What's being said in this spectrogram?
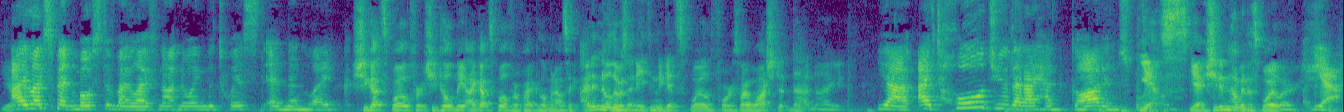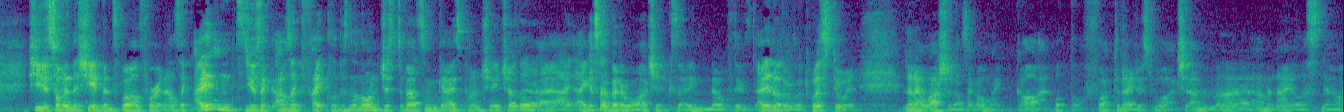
Yeah. I like spent most of my life not knowing the twist, and then like She got spoiled for. She told me I got spoiled for Fight Club, and I was like, I didn't know there was anything to get spoiled for, so I watched it that night. Yeah, I told you that I had gotten spoiled. Yes, yeah. She didn't tell me the spoiler. Yeah. She just told me that she had been spoiled for it, and I was like, I didn't. She was like, I was like, Fight Club isn't that the one just about some guys punching each other? I, I, I guess I better watch it because I didn't know if there's. I didn't know there was a twist to it. And then I watched it. and I was like, oh my god, what the fuck did I just watch? I'm uh, I'm a nihilist now.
